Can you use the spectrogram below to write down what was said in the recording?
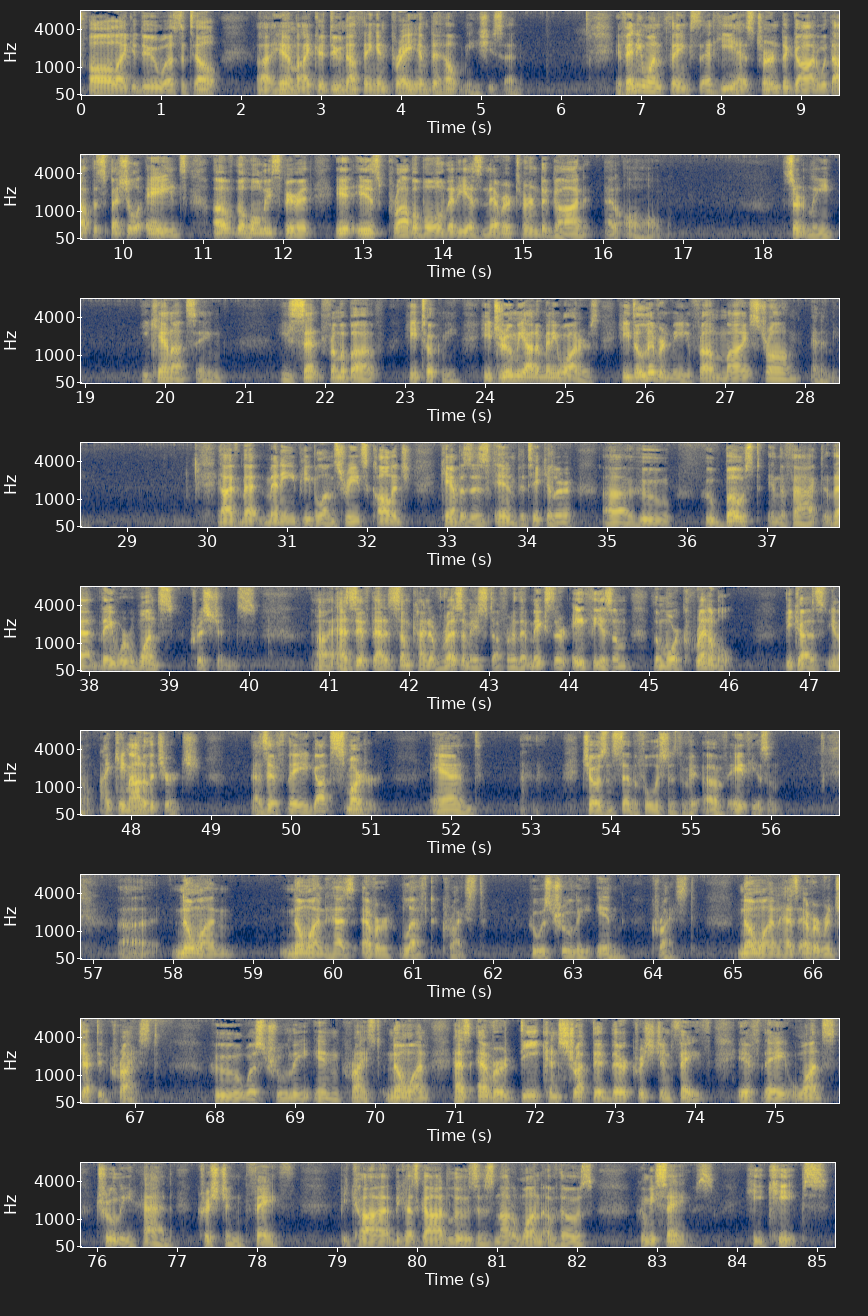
All I could do was to tell uh, him I could do nothing and pray him to help me, she said. If anyone thinks that he has turned to God without the special aids of the Holy Spirit, it is probable that he has never turned to God at all. Certainly, he cannot sing. He sent from above. He took me. He drew me out of many waters. He delivered me from my strong enemy. I've met many people on streets, college campuses in particular, uh, who who boast in the fact that they were once Christians, uh, as if that is some kind of resume stuffer that makes their atheism the more credible. Because you know, I came out of the church, as if they got smarter, and chose instead the foolishness of, of atheism. Uh, no one no one has ever left Christ who was truly in Christ. No one has ever rejected Christ who was truly in Christ. No one has ever deconstructed their Christian faith if they once truly had Christian faith. Because, because God loses not a one of those whom he saves. He keeps.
